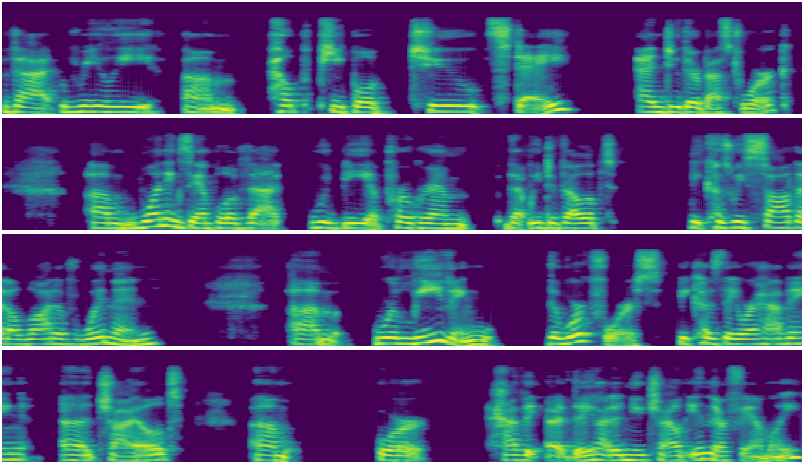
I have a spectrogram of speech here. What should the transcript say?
that really um, help people to stay and do their best work. Um, one example of that would be a program that we developed because we saw that a lot of women um, were leaving the workforce because they were having a child um, or having uh, they had a new child in their family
